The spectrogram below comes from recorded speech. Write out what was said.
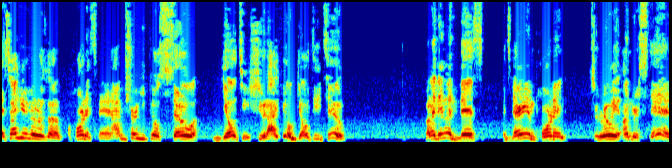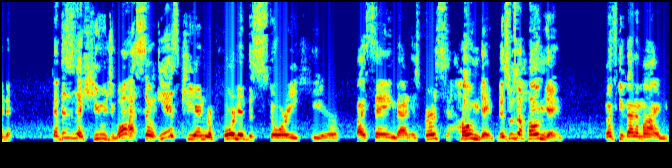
especially if it was a Hornets fan, I'm sure he feels so guilty. Shoot, I feel guilty too. But I think with this, it's very important to really understand that this is a huge loss. So ESPN reported the story here by saying that his first home game, this was a home game. Let's keep that in mind.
